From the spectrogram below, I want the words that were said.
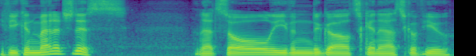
If you can manage this, that's all even the gods can ask of you.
